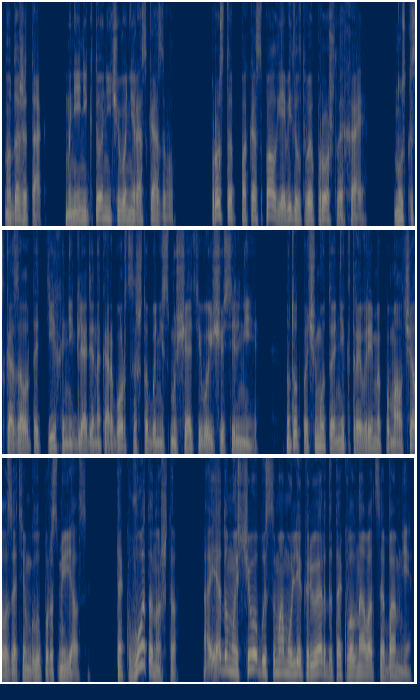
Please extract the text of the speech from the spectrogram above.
«Но даже так. Мне никто ничего не рассказывал. Просто пока спал, я видел твое прошлое, Хая». Нуска сказал это тихо, не глядя на карборца, чтобы не смущать его еще сильнее. Но тот почему-то некоторое время помолчал, а затем глупо рассмеялся. «Так вот оно что! А я думаю, с чего бы самому лекарю Эрда так волноваться обо мне?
